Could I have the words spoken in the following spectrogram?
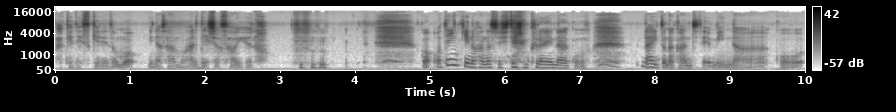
わけですけれども皆さんもあるでしょうそういうの。こうお天気の話してるくらいなこうライトな感じでみんなこ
